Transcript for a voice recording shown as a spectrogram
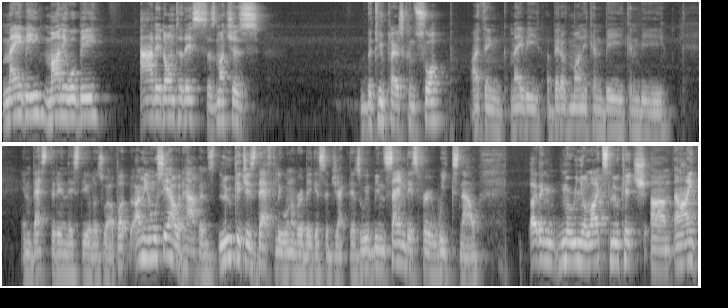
maybe money will be added onto this as much as the two players can swap. I think maybe a bit of money can be can be invested in this deal as well. But I mean, we'll see how it happens. Lukic is definitely one of our biggest objectives. We've been saying this for weeks now. I think Mourinho likes Lukic, um, and I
